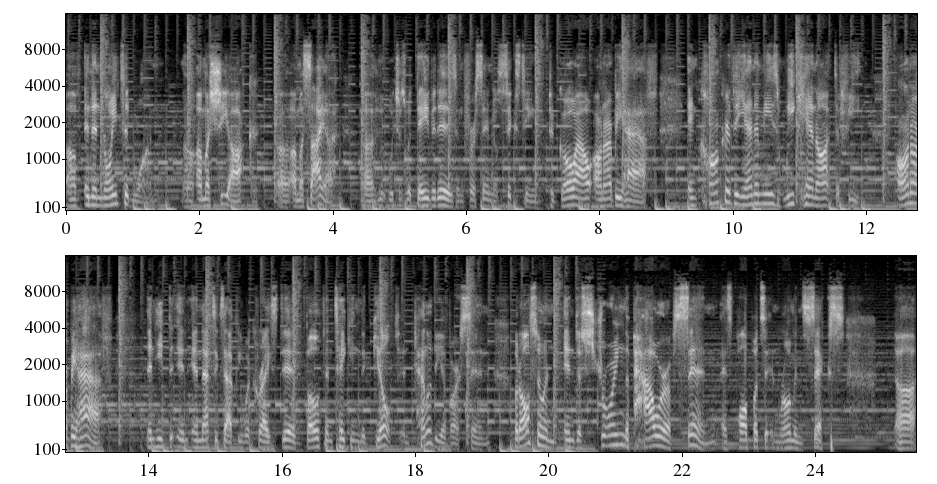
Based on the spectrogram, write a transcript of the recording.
of an anointed one uh, a Mashiach, uh, a Messiah, uh, which is what David is in 1 Samuel 16, to go out on our behalf and conquer the enemies we cannot defeat on our behalf. And he and, and that's exactly what Christ did, both in taking the guilt and penalty of our sin, but also in, in destroying the power of sin, as Paul puts it in Romans 6. Uh,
